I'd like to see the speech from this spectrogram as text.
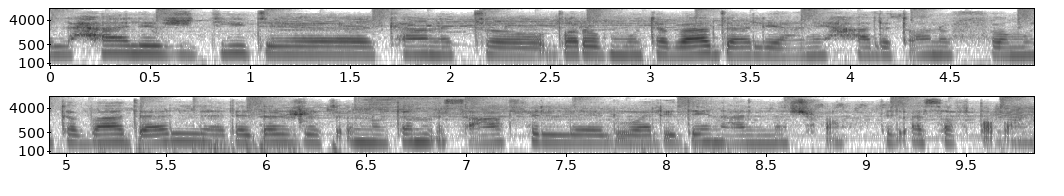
الحالة الجديدة كانت ضرب متبادل يعني حالة عنف متبادل لدرجة إنه تم إسعاف الوالدين على المشفى للأسف طبعا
